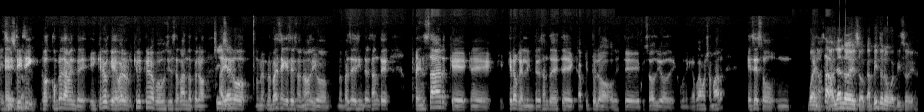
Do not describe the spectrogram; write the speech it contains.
Es Eh, sí, también. sí, co- completamente. Y creo que, bueno, creo, creo que podemos ir cerrando, pero Sí, hay sí. algo, me, me parece que es eso, ¿no? Digo, me parece que es interesante pensar que, que- que creo que lo interesante de este capítulo o de este episodio, de como le podamos llamar, es eso, mm, Bueno, pensar. hablando de eso, ¿capítulo o episodio?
